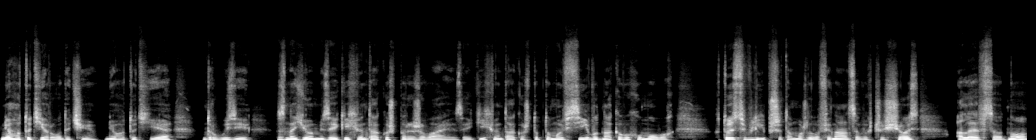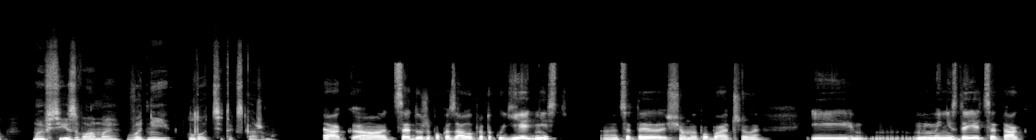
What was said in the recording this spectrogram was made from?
в нього тут є родичі, в нього тут є друзі, знайомі, за яких він також переживає, за яких він також. Тобто ми всі в однакових умовах. Хтось в ліпше, там, можливо, фінансових чи щось, але все одно ми всі з вами в одній лодці, так скажемо. Так, це дуже показало про таку єдність, це те, що ми побачили. І мені здається, так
